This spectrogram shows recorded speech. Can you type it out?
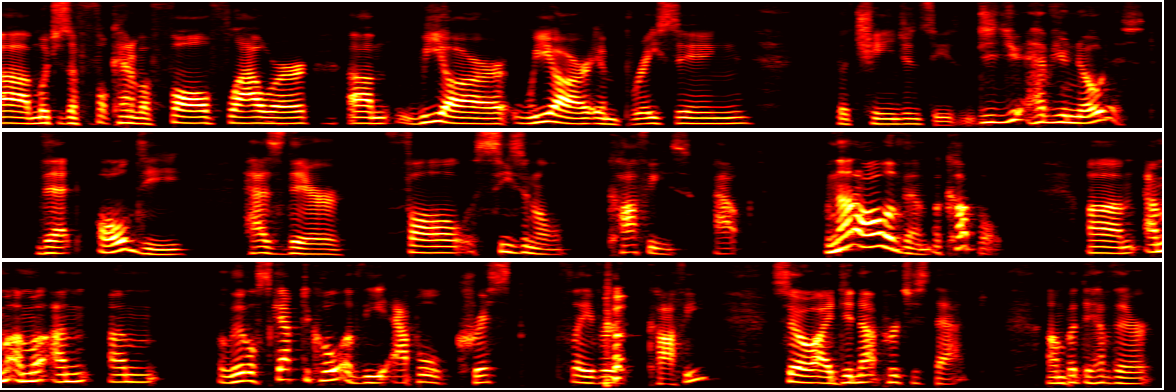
um, which is a kind of a fall flower. Um, we are we are embracing the change in seasons. Did you have you noticed that Aldi has their fall seasonal coffees out? Well, not all of them, a couple. Um, I'm I'm I'm I'm a little skeptical of the apple crisp flavored coffee, so I did not purchase that. Um, but they have their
